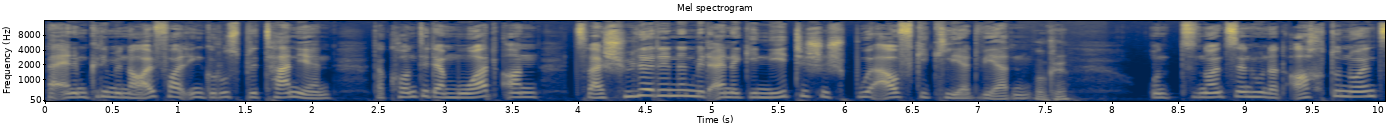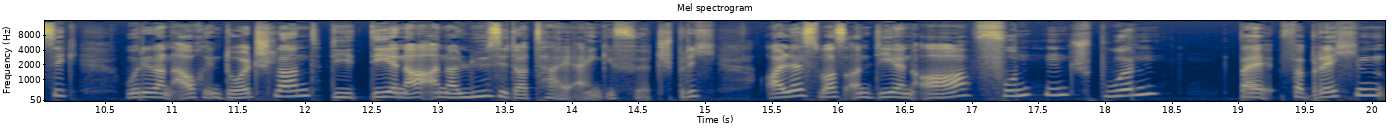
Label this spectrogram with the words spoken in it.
bei einem Kriminalfall in Großbritannien. Da konnte der Mord an zwei Schülerinnen mit einer genetischen Spur aufgeklärt werden. Okay. Und 1998 wurde dann auch in Deutschland die DNA-Analysedatei eingeführt. Sprich, alles, was an DNA-Funden, Spuren bei Verbrechen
